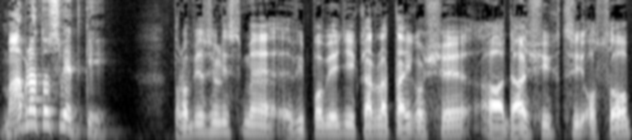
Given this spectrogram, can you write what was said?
Mám na to svědky. Prověřili jsme výpovědi Karla Tajgoše a dalších tří osob,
